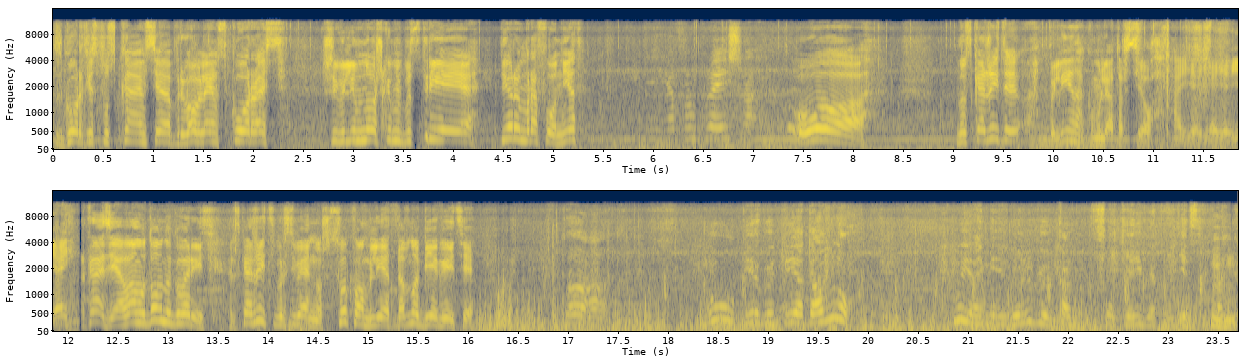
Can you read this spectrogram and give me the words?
С горки спускаемся, прибавляем скорость, шевелим ножками быстрее. Первый марафон, нет? Я from Croatia. О! Ну скажите, блин, аккумулятор сел. Ай-яй-яй-яй. Аркадий, а вам удобно говорить? Расскажите про себя немножко. Сколько вам лет? Давно бегаете? Да. Ну, бегаю я давно. Ну, я имею в виду, любил, как всякие ребята в детстве.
